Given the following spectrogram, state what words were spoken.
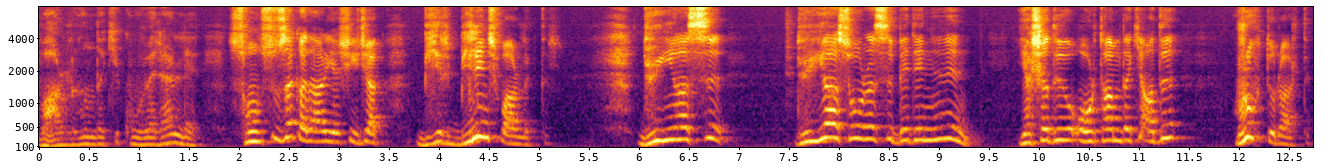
varlığındaki kuvvelerle sonsuza kadar yaşayacak bir bilinç varlıktır. Dünyası, dünya sonrası bedeninin yaşadığı ortamdaki adı ruhtur artık.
